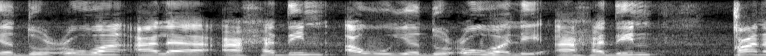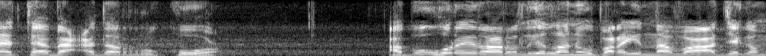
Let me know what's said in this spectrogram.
يدعو على أحد أو يدعو لأحد قنت بعد الركوع അബൂ ഹുറൈറ റളിയല്ലാഹു പറയുന്ന വാചകം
